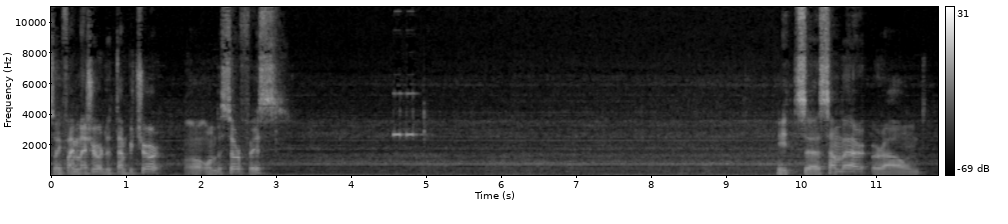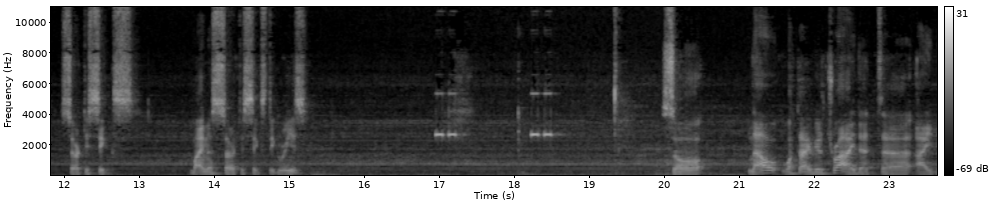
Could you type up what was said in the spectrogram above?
So if I measure the temperature uh, on the surface It's uh, somewhere around 36, minus 36 degrees. So now what I will try that uh, I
